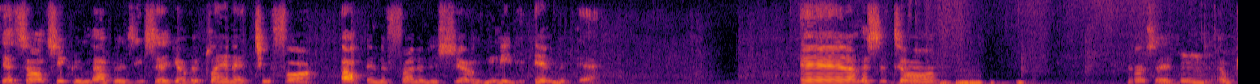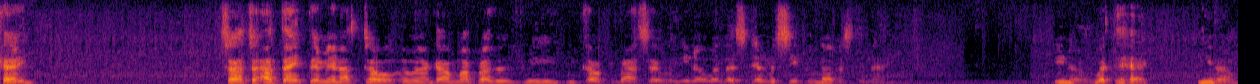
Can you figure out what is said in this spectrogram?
that song Secret Lovers, he said, Y'all been playing that too far up in the front of the show. You need to end with that. And I listened to him. And I said, hmm, okay. So I, t- I thanked him and I told when I got my brothers, we, we talked about I said, well, you know what, let's end with Secret Lovers tonight. You know, what the heck? You know,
